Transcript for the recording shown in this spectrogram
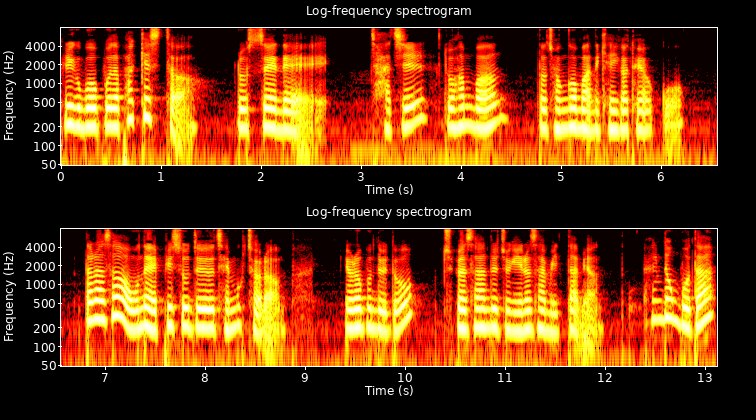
그리고 무엇보다 팟캐스터로서의 내 자질도 한번 더 점검하는 계기가 되었고, 따라서 오늘 에피소드 제목처럼 여러분들도 주변 사람들 중에 이런 사람이 있다면 행동보다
